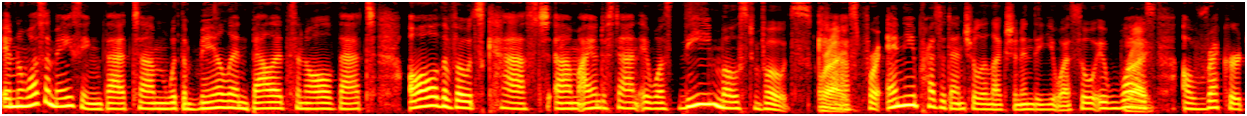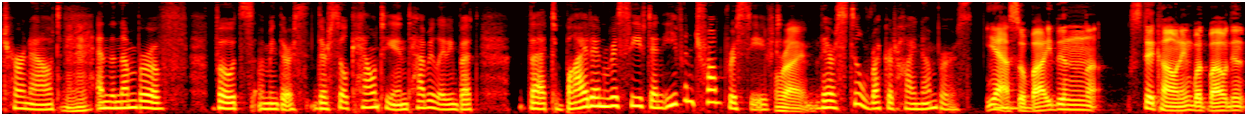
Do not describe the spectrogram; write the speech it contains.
And it was amazing that um, with the mail in ballots and all that, all the votes cast, um, I understand it was the most votes Right. cast for any presidential election in the U.S. So it was a record turnout. Mm-hmm. And the number of votes, I mean, they're, they're still counting and tabulating, but that Biden received and even Trump received, Right. they're still record high numbers. Yeah, so Biden still counting, but Biden,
